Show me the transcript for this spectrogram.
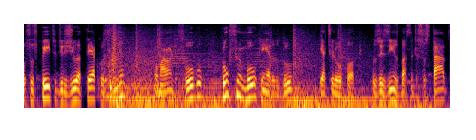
O suspeito dirigiu até a cozinha com uma arma de fogo, confirmou quem era Dudu e atirou o pop. Os vizinhos bastante assustados,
